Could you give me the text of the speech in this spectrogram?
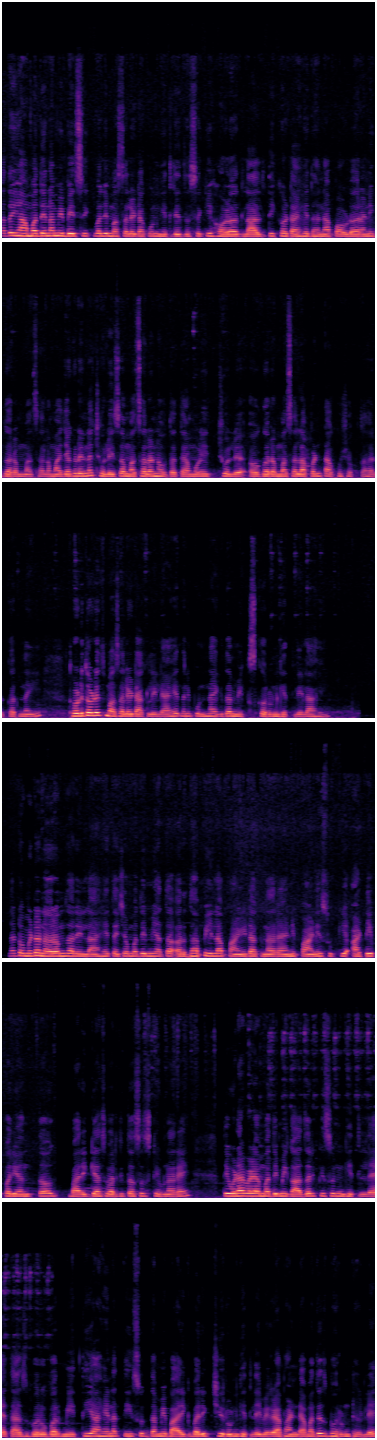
आता ह्यामध्ये ना मी बेसिकवाले मसाले टाकून घेतले जसं की हळद लाल तिखट आहे धना पावडर आणि गरम मसाला. माझ्याकडे ना छोलेचा मसाला नव्हता त्यामुळे छोले गरम मसाला आपण टाकू शकतो हरकत नाही. थोडे थोडेच मसाले टाकलेले आहेत आणि पुन्हा एकदा मिक्स करून घेतलेला आहे. ना टोमॅटो नरम झालेला आहे त्याच्यामध्ये मी आता अर्धा पेला पाणी टाकणार आहे आणि पाणी सुकी आटेपर्यंत बारीक गॅसवरती तसंच ठेवणार आहे. तेवढ्या वेळामध्ये मी गाजर किसून घेतलं आहे त्याचबरोबर मेथी आहे ना तीसुद्धा मी बारीक बारीक चिरून घेतले वेगळ्या भांड्यामध्येच भरून ठेवले.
